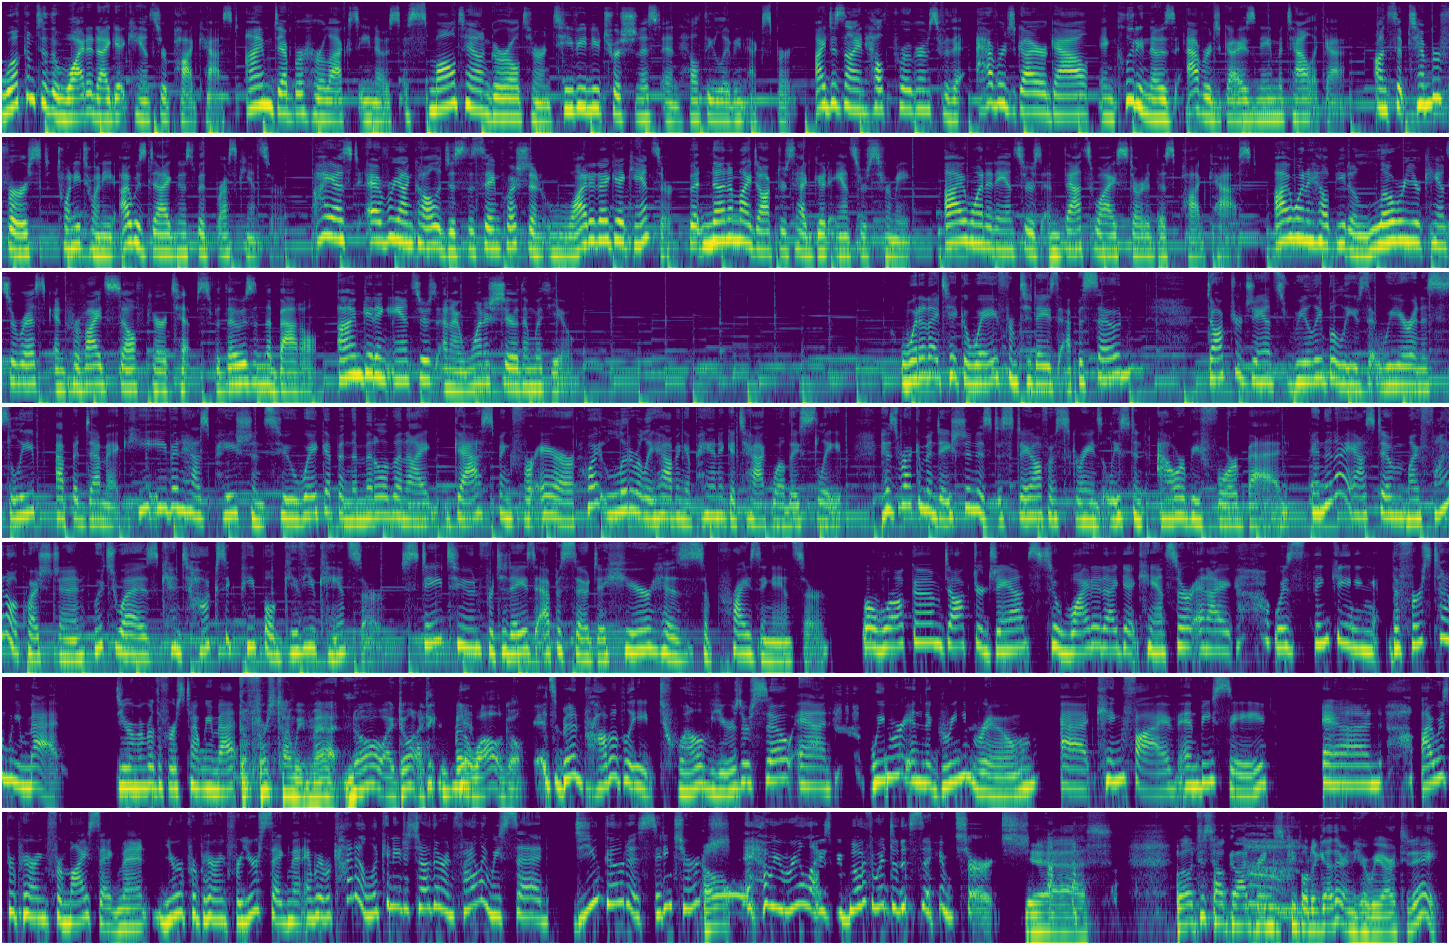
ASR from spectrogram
Welcome to the Why Did I Get Cancer podcast. I'm Deborah Herlax Enos, a small town girl turned TV nutritionist and healthy living expert. I design health programs for the average guy or gal, including those average guys named Metallica. On September 1st, 2020, I was diagnosed with breast cancer. I asked every oncologist the same question why did I get cancer? But none of my doctors had good answers for me. I wanted answers, and that's why I started this podcast. I want to help you to lower your cancer risk and provide self care tips for those in the battle. I'm getting answers, and I want to share them with you. What did I take away from today's episode? Dr. Jantz really believes that we are in a sleep epidemic. He even has patients who wake up in the middle of the night gasping for air, quite literally having a panic attack while they sleep. His recommendation is to stay off of screens at least an hour before bed. And then I asked him my final question, which was Can toxic people give you cancer? Stay tuned for today's episode to hear his surprising answer. Well, welcome, Dr. Jantz, to Why Did I Get Cancer? And I was thinking the first time we met, do you remember the first time we met? The first time we met? No, I don't. I think it's been yeah. a while ago. It's been probably 12 years or so. And we were in the green room at King 5 NBC. And I was preparing for my segment. You were preparing for your segment. And we were kind of looking at each other. And finally we said, do you go to City Church? Oh. And we realized we both went to the same church. yes. Well, just how God brings people together. And here we are today.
